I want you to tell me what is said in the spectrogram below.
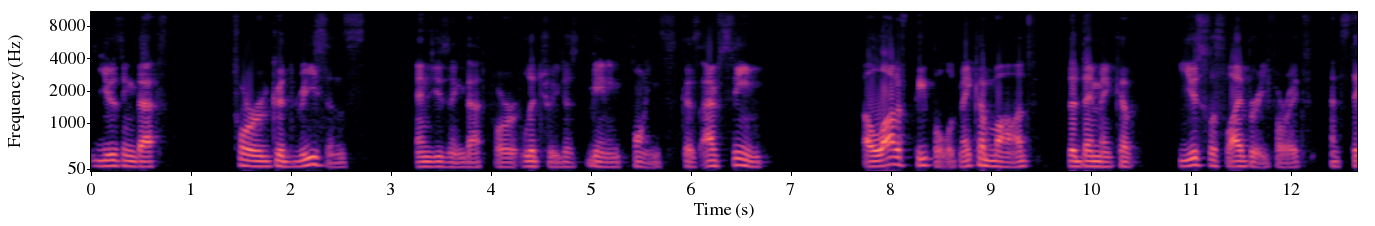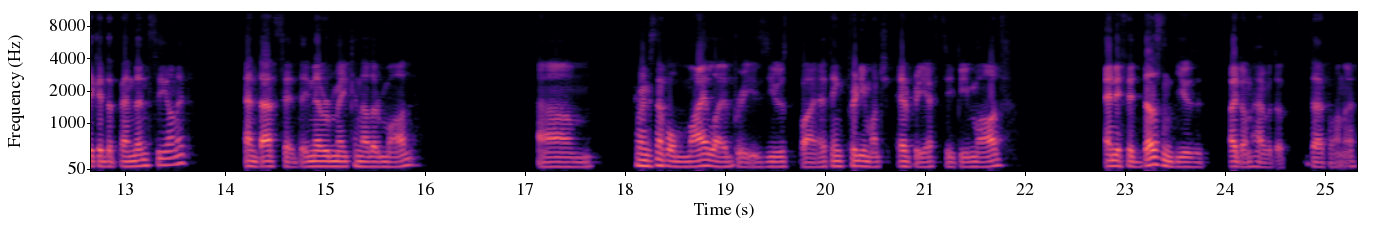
using that for good reasons and using that for literally just gaining points. Because I've seen a lot of people make a mod that they make a useless library for it and stick a dependency on it, and that's it. They never make another mod. Um, for example, my library is used by I think pretty much every FTB mod, and if it doesn't use it, I don't have a dep on it.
